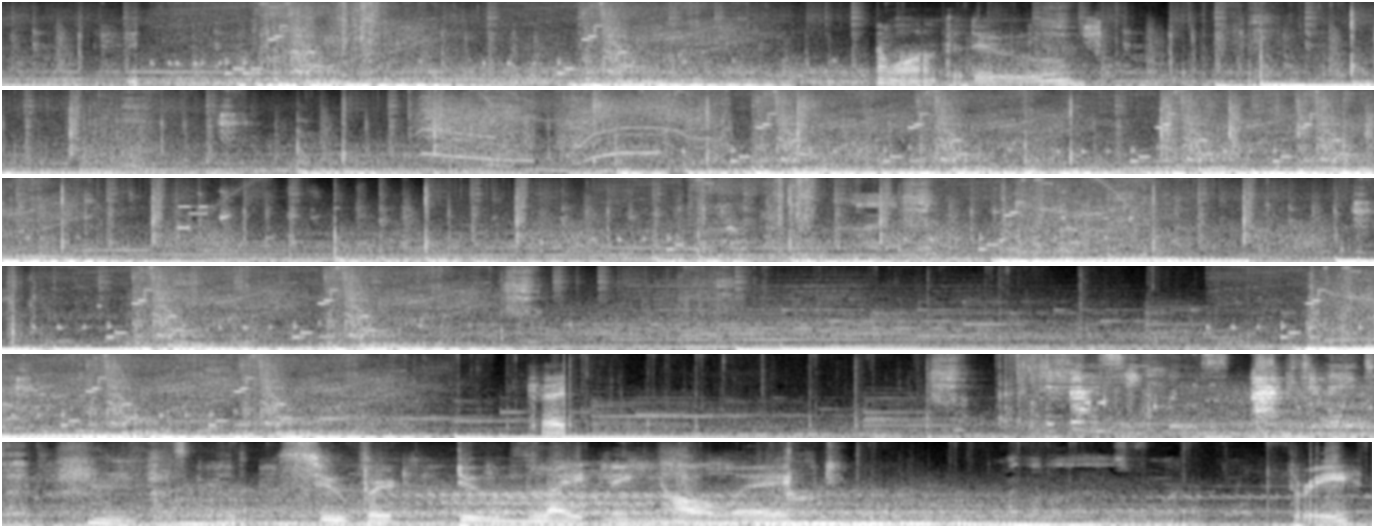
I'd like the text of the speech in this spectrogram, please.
I want to do. Super Doom Lightning Hallway. What level is four? Three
